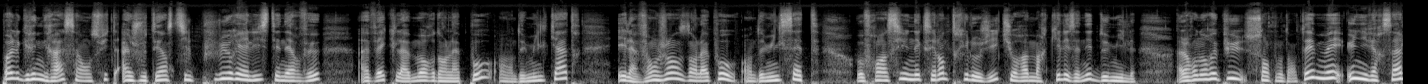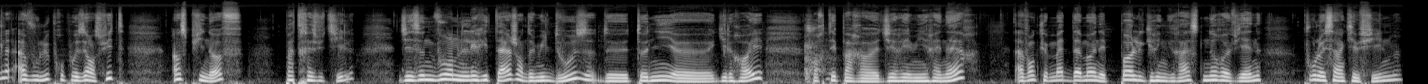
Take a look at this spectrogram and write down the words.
Paul Greengrass a ensuite ajouté un style plus réaliste et nerveux avec La mort dans la peau en 2004 et La vengeance dans la peau en 2007, offrant ainsi une excellente trilogie qui aura marqué les années 2000. Alors on aurait pu s'en contenter, mais Universal a voulu proposer ensuite un spin-off pas très utile. Jason Bourne, l'héritage en 2012 de Tony euh, Gilroy, porté par euh, Jeremy Renner, avant que Matt Damon et Paul Greengrass ne reviennent pour le cinquième film,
